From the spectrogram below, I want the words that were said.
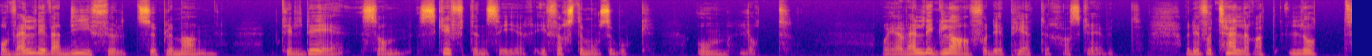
og veldig verdifullt supplement til det som Skriften sier i Første Mosebok om Lot. Og jeg er veldig glad for det Peter har skrevet, og det forteller at Lot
